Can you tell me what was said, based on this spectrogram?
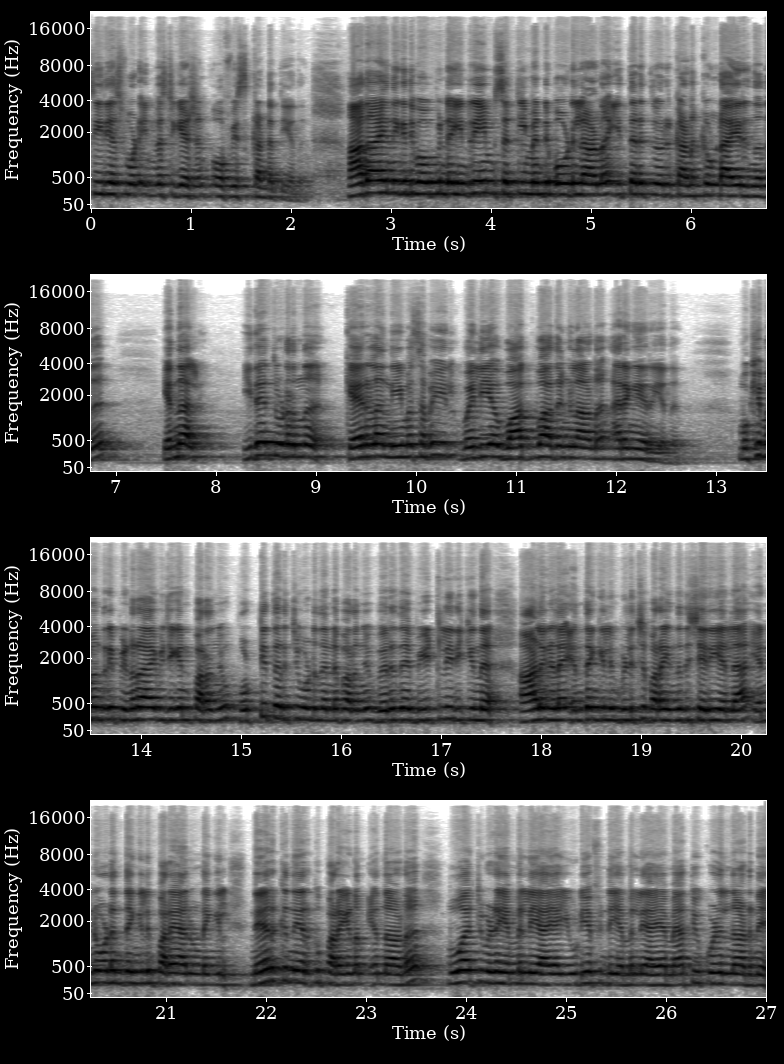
സീരിയസ് ബോർഡ് ഇൻവെസ്റ്റിഗേഷൻ ഓഫീസ് കണ്ടെത്തിയത്. ആദായ നികുതി വകുപ്പിന്റെ ഇൻട്രീം സെറ്റിൽമെന്റ് ബോർഡിലാണ് ഇത്തരത്തിലൊരു കണക്കുണ്ടായിരുന്നത്. എന്നാൽ ഇതേ തുടർന്ന് കേരള നിയമസഭയിൽ വലിയ വാഗ്വാദങ്ങളാണ് അരങ്ങേറിയത്. മുഖ്യമന്ത്രി പിണറായി വിജയൻ പറഞ്ഞു പൊട്ടിത്തെറിച്ചുകൊണ്ട് തന്നെ പറഞ്ഞു വെറുതെ വീട്ടിലിരിക്കുന്ന ആളുകളെ എന്തെങ്കിലും വിളിച്ചു പറയുന്നത് ശരിയല്ല എന്നോട് എന്തെങ്കിലും പറയാനുണ്ടെങ്കിൽ നേർക്ക് നേർക്ക് പറയണം എന്നാണ് മൂവാറ്റുപുഴ എം എൽ എ ആയ യു ഡി എഫിന്റെ എം എൽ എ ആയ മാത്യു കുഴൽനാടിനെ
